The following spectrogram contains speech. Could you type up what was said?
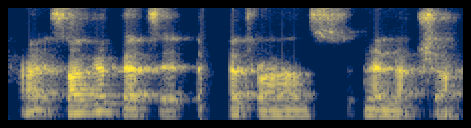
All right, sound good? That's it. That's run-ons in a nutshell.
